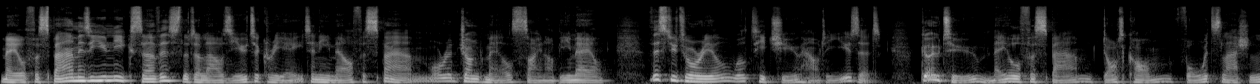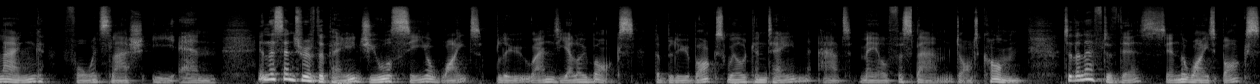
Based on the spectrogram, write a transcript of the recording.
Mail for Spam is a unique service that allows you to create an email for spam or a junk mail sign up email. This tutorial will teach you how to use it. Go to mailforspam.com forward slash lang forward slash en. In the center of the page, you will see a white, blue, and yellow box. The blue box will contain at mailforspam.com. To the left of this, in the white box,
